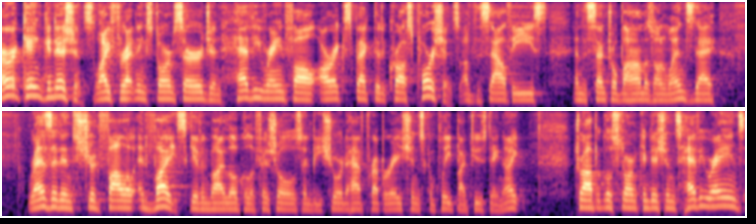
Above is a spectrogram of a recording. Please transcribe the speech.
Hurricane conditions, life threatening storm surge, and heavy rainfall are expected across portions of the southeast and the central Bahamas on Wednesday. Residents should follow advice given by local officials and be sure to have preparations complete by Tuesday night. Tropical storm conditions, heavy rains,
